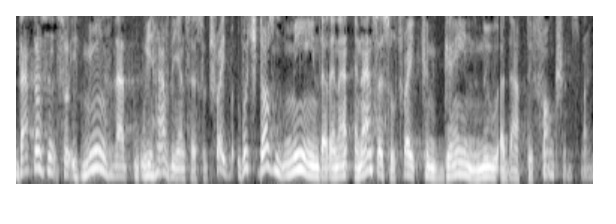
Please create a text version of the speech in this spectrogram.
that doesn't, so it means that we have the ancestral trait, which doesn't mean that an, an, ancestral trait can gain new adaptive functions, right?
